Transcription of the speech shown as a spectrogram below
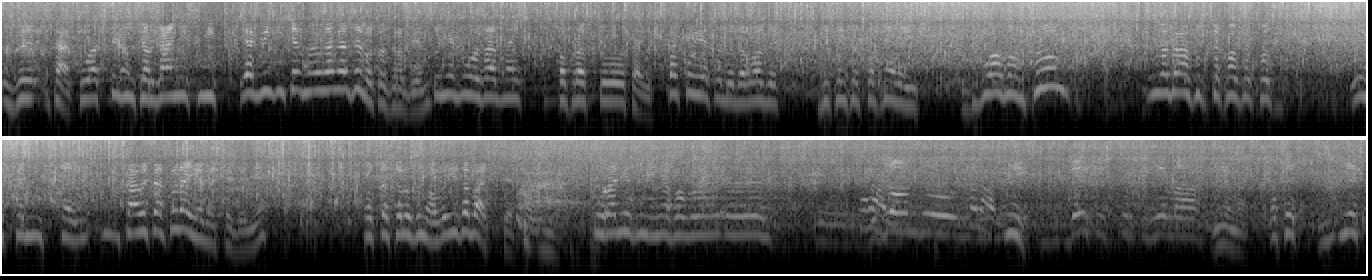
w, tak, uaktywnić organizm i jak widzicie, no na- na żywo to zrobiłem. Tu nie było żadnej po prostu tej. Skakuję sobie do wody 10-stopniowej z głową, plum i od razu przechodzę pod jeszcze niższe i cały czas leję na siebie, nie? podczas rozmowy i zobaczcie. Skóra nie zmienia w ogóle yy, Wyglądu, nic. Gęsiej skórki nie ma. Nie ma. Znaczy jest,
